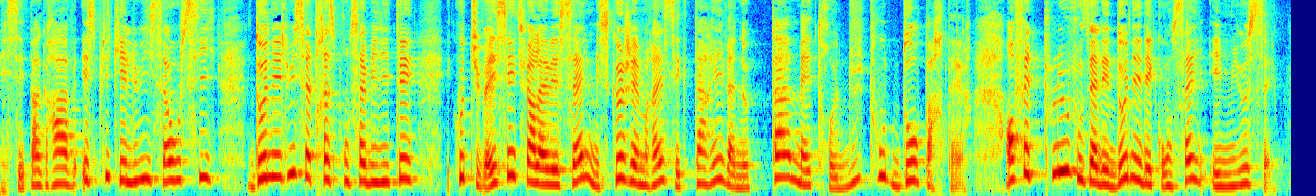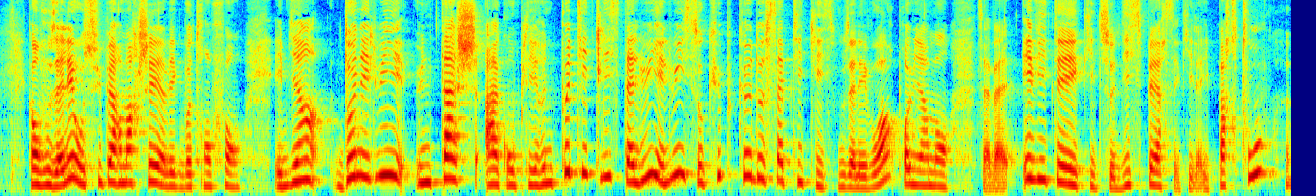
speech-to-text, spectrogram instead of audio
Mais c'est pas grave, expliquez-lui ça aussi. Donnez-lui cette responsabilité. Écoute, tu vas essayer de faire la vaisselle, mais ce que j'aimerais, c'est que tu arrives à ne pas mettre du tout d'eau par terre. En fait, plus vous allez donner des conseils, et mieux c'est. Quand vous allez au supermarché avec votre enfant, eh bien, donnez-lui une tâche à accomplir, une petite liste à lui, et lui, il s'occupe que de sa petite liste. Vous allez voir, premièrement, ça va éviter qu'il se disperse et qu'il aille partout,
